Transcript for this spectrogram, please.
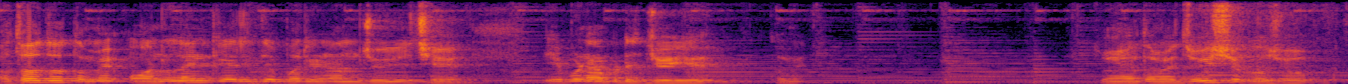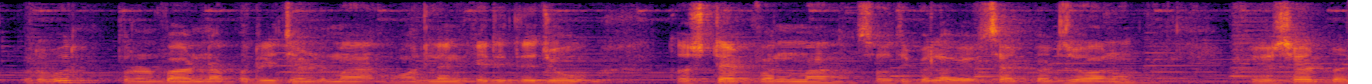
અથવા તો તમે ઓનલાઈન કઈ રીતે પરિણામ જોઈએ છે, એ પણ આપણે જોઈએ. તમે તો અહીંયા તમે જોઈ શકો છો, બરાબર? ધોરણ બારના પર રિઝલ્ટમાં ઓનલાઈન કઈ રીતે જોવું? તો સ્ટેપ વનમાં સૌથી પહેલાં વેબસાઇટ પર જવાનું. વેબસાઇટ પર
